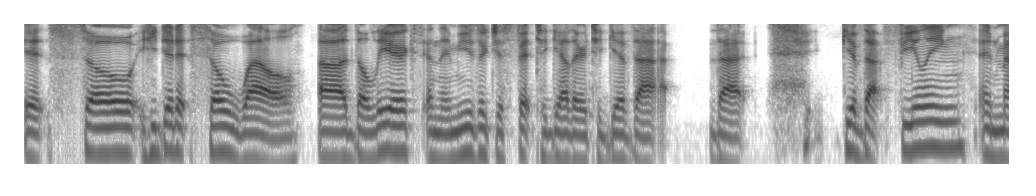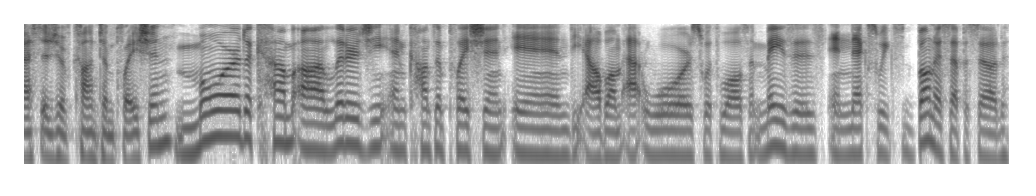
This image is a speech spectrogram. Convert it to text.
it's so he did it so well. Uh, the lyrics and the music just fit together to give that that give that feeling and message of contemplation. More to come on liturgy and contemplation in the album At Wars with Walls and Mazes in next week's bonus episode.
